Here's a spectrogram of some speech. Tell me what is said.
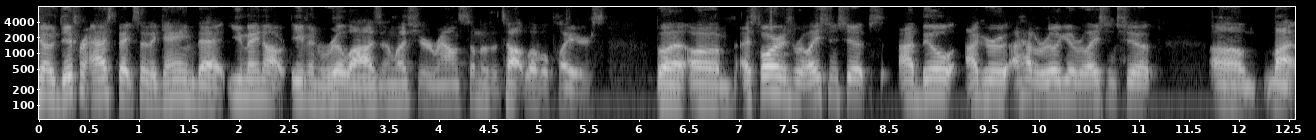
know different aspects of the game that you may not even realize unless you're around some of the top level players. But um, as far as relationships, I built, I grew, I have a really good relationship. Um, my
